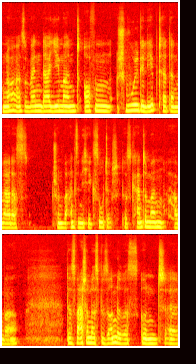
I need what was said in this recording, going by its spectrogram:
Ne? Also wenn da jemand offen schwul gelebt hat, dann war das schon wahnsinnig exotisch. Das kannte man, aber das war schon was Besonderes. Und äh,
